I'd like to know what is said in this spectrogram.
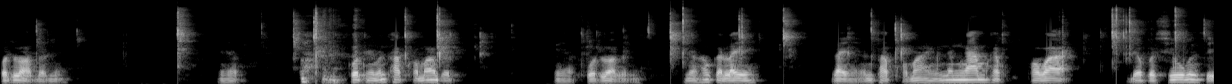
กดรอบแบบนี้นะครับกดให้มันพับเข้ามาแบบนี่ครับกดรอบแบบนี้แล้วเขาก็ไล่ไล่ให้มันพับเข้ามาให้มันงามๆครับ เพราะว่าเดี๋ยวประชิวมันสิ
